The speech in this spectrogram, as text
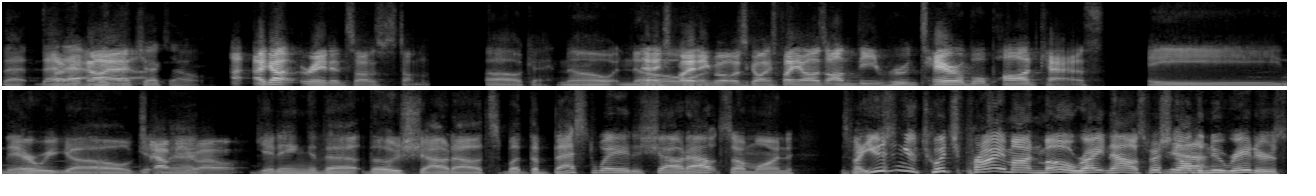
that that Sorry, I no, mean I- that uh, checks out. I, I got rated, so I was just on Oh, okay. No, no. and explaining what was going. Explaining I was on the Rune Terrible podcast. Hey, there we go. Getting Shout that, you out. getting the those shout outs. But the best way to shout out someone is by using your Twitch Prime on Mo right now, especially all the new Raiders.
